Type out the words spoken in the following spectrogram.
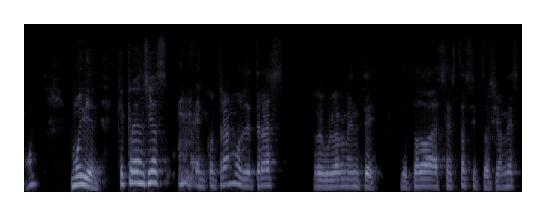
¿no? Muy bien, ¿qué creencias encontramos detrás regularmente de todas estas situaciones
